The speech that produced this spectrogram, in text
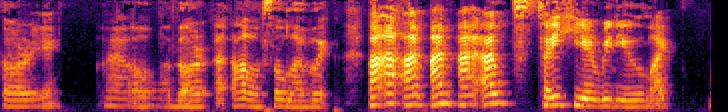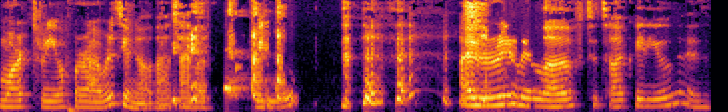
Sorry. Wow, adore. Oh, so lovely. I, I, I'm, I, I would stay here with you like more three or four hours. You know that I love with you. I really love to talk with you, and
